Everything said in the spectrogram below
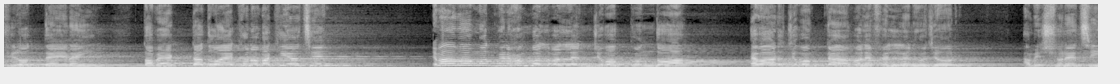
ফেরত দেয় নাই। তবে একটা দোয়া এখনও বাকি আছে। ইমাম আহমদ বিন হাম্বল বললেন, যুবক, কোন দোয়া? এবার যুবকটা বলে ফেললেন, হুজুর, আমি শুনেছি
